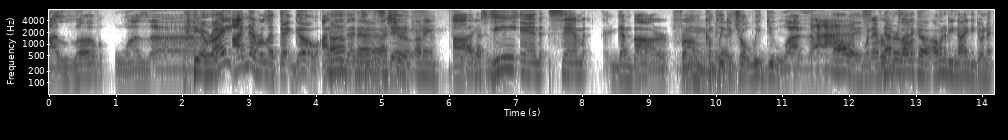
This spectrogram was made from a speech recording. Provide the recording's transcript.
I love was Yeah, right? I never let that go. I Uh, do that yeah, to this that's day. true. I mean, Uh, I guess it's me and Sam Gunbar from Mm, Complete yes. Control. We do was Always. whenever Never let it go. I want to be 90 doing it.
